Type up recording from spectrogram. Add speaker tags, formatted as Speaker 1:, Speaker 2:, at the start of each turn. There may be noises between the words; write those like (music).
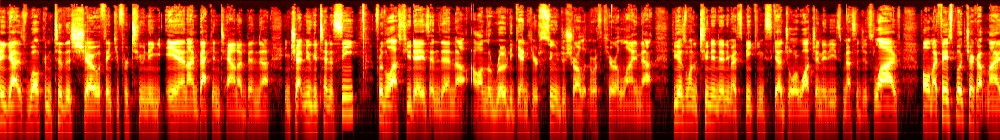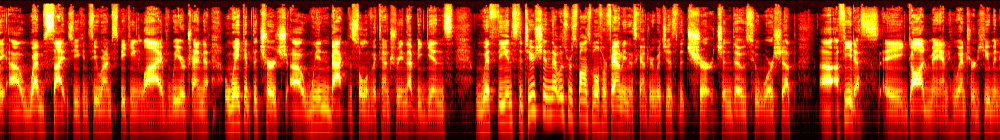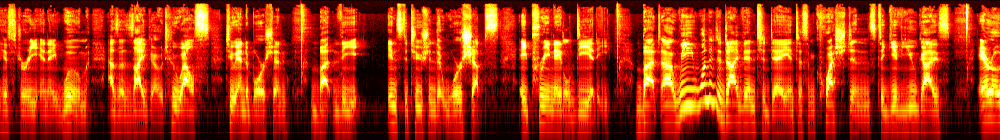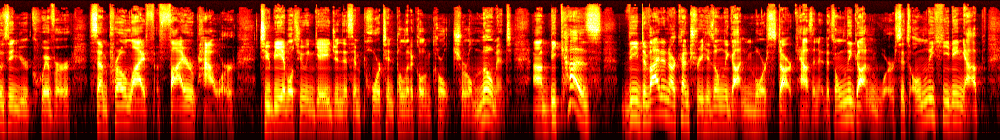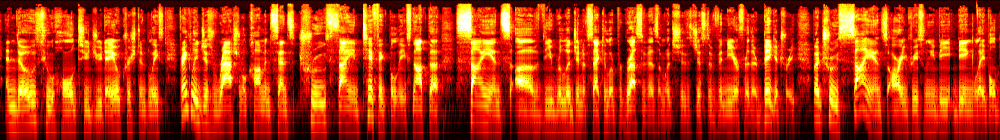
Speaker 1: Hey guys, welcome to the show. Thank you for tuning in. I'm back in town. I've been uh, in Chattanooga, Tennessee for the last few days and then uh, on the road again here soon to Charlotte, North Carolina. If you guys want to tune in to any of my speaking schedule or watch any of these messages live, follow my Facebook, check out my uh, website so you can see where I'm speaking live. We are trying to wake up the church, uh, win back the soul of the country, and that begins with the institution that was responsible for founding this country, which is the church, and those who worship uh, a fetus, a God man who entered human history in a womb as a zygote. Who else to end abortion but the institution that worships a prenatal deity? But uh, we wanted to dive in today into some questions to give you guys arrows in your quiver, some pro life firepower to be able to engage in this important political and cultural moment. Um, because the divide in our country has only gotten more stark, hasn't it? It's only gotten worse. It's only heating up. And those who hold to Judeo Christian beliefs, frankly, just rational, common sense, true scientific beliefs, not the science of the religion of secular progressivism, which is just a veneer for their bigotry, but true science are increasingly be, being labeled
